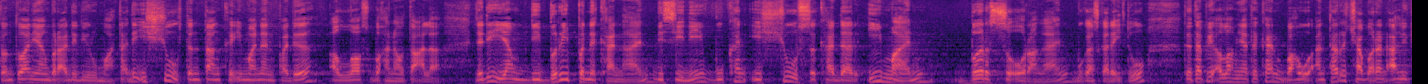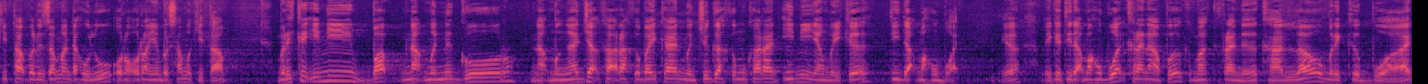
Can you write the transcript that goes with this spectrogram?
tuan-tuan yang berada di rumah, tak ada isu tentang keimanan pada Allah Subhanahu taala. Jadi yang diberi penekanan di sini bukan isu sekadar iman berseorangan bukan sekadar itu tetapi Allah menyatakan bahawa antara cabaran ahli kitab pada zaman dahulu orang-orang yang bersama kitab mereka ini bab nak menegur nak mengajak ke arah kebaikan mencegah kemungkaran ini yang mereka tidak mahu buat ya. Mereka tidak mahu buat kerana apa? Kerana kalau mereka buat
